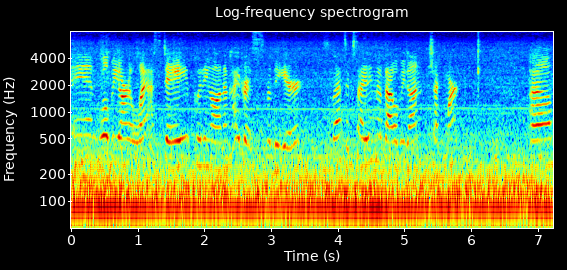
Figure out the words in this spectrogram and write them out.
And will be our last day putting on anhydrous for the year. So that's exciting that that will be done. Check mark. Um,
